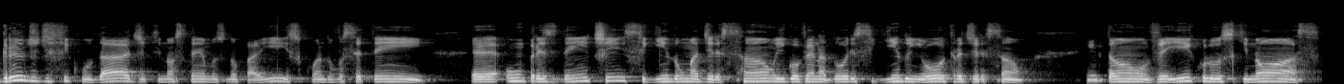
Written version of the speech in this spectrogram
grande dificuldade que nós temos no país quando você tem é, um presidente seguindo uma direção e governadores seguindo em outra direção. Então, veículos que nós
